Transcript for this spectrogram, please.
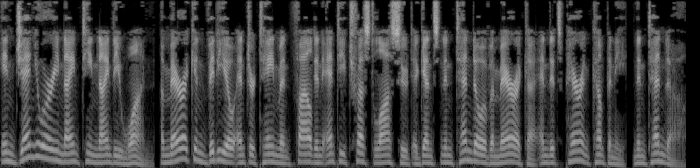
In January 1991, American Video Entertainment filed an antitrust lawsuit against Nintendo of America and its parent company, Nintendo.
